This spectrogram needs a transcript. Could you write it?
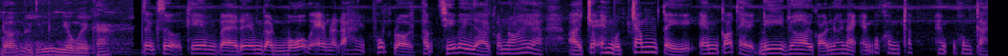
đỡ được những nhiều người khác. Thực sự khi em về đây em gần bố của em là đã hạnh phúc rồi. Thậm chí bây giờ có nói là à, cho em 100 tỷ em có thể đi rời khỏi nơi này em cũng không chấp em cũng không cần.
